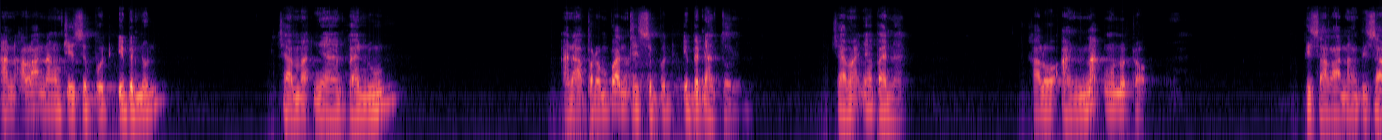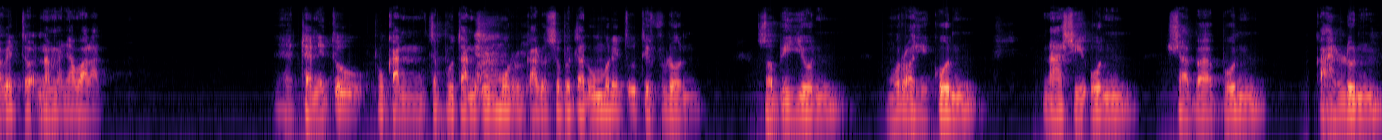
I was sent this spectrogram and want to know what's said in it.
Anak lanang disebut ibnun, jamaknya banun. Anak perempuan disebut ibnatun, jamaknya banat. Kalau anak ngono bisa lanang bisa wedok namanya walad. Ya, dan itu bukan sebutan umur. Kalau sebutan umur itu tiflun, sobiyun, murahikun, nasiun, syababun, kahlun.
